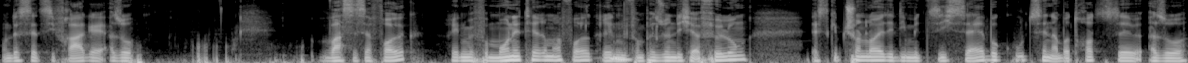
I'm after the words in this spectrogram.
Und das ist jetzt die Frage, also was ist Erfolg? Reden wir von monetärem Erfolg? Reden mhm. wir von persönlicher Erfüllung? Es gibt schon Leute, die mit sich selber gut sind, aber trotzdem, also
